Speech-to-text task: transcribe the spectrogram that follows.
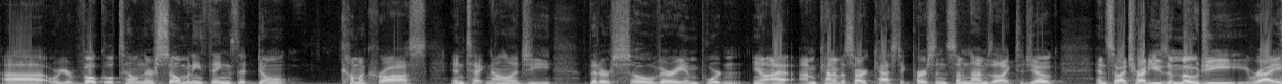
uh, or your vocal tone. There's so many things that don't come across in technology that are so very important. You know, I, I'm kind of a sarcastic person. Sometimes I like to joke. And so I try to use emoji, right,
